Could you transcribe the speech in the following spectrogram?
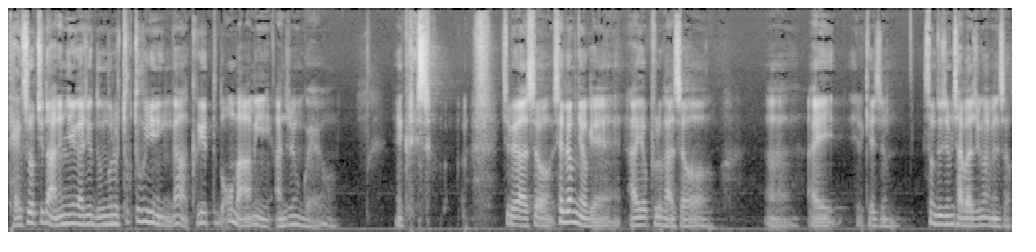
대수롭지도 않은 일 가지고 눈물을 툭툭 흘리니까 그게 또 너무 마음이 안 좋은 거예요. 네, 그래서 집에 가서 새벽녘에 아이 옆으로 가서 어, 아이 이렇게 좀 손도 좀 잡아주고 하면서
